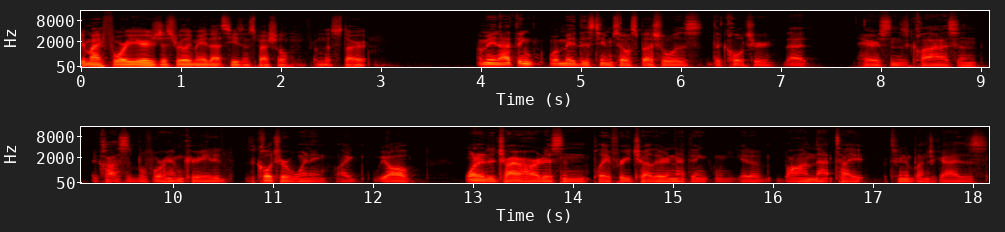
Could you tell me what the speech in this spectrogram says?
through my four years, just really made that season special from the start. I mean, I think what made this team so special was the culture that Harrison's class and the classes before him created. It was a culture of winning. Like we all wanted to try our hardest and play for each other. And I think when you get a bond that tight between a bunch of guys,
